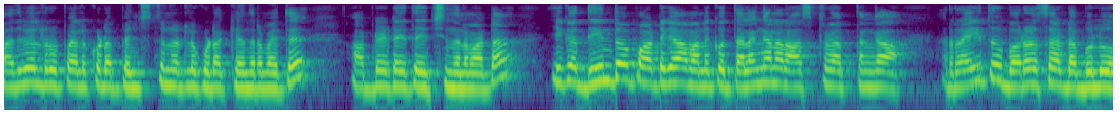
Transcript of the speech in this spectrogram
పదివేల రూపాయలు కూడా పెంచుతున్నట్లు కూడా కేంద్రం అయితే అప్డేట్ అయితే ఇచ్చిందనమాట ఇక దీంతో పాటుగా మనకు తెలంగాణ రాష్ట్ర వ్యాప్తంగా రైతు భరోసా డబ్బులు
